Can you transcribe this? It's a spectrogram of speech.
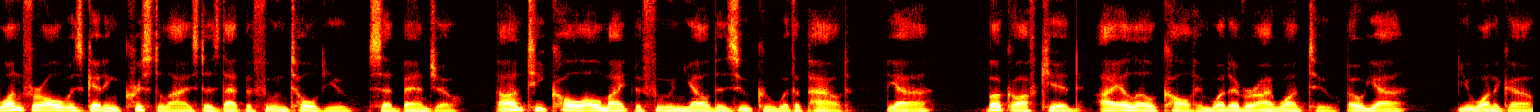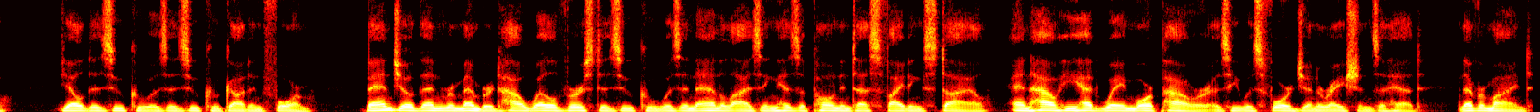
One for all was getting crystallized as that buffoon told you, said Banjo. Auntie call all might buffoon yelled Izuku with a pout. Yeah? Buck off kid, I'll call him whatever I want to. Oh yeah? You wanna go? Yelled Izuku as Izuku got in form. Banjo then remembered how well versed Izuku was in analyzing his opponent's fighting style and how he had way more power as he was four generations ahead. Never mind.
